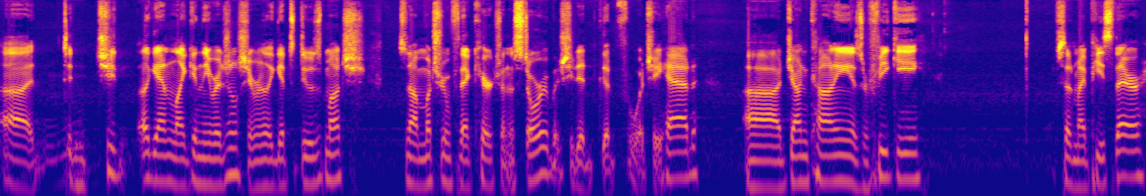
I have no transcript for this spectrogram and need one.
Uh, didn't she again like in the original? She didn't really get to do as much. There's not much room for that character in the story, but she did good for what she had. Uh, John Kani as Rafiki. I've said my piece there.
